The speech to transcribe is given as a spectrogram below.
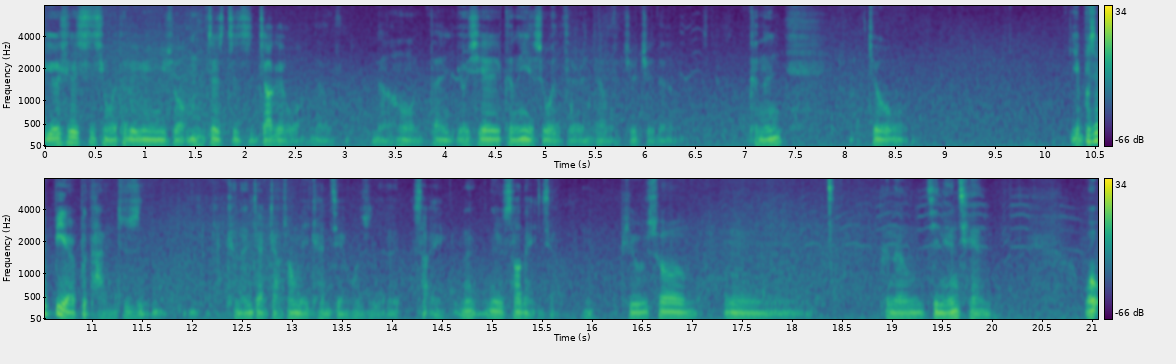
有些事情我特别愿意说，嗯，这这是交给我这样子。然后，但有些可能也是我的责任，但我就觉得可能就也不是避而不谈，就是可能假假装没看见，或者啥那那就稍等一下。嗯，比如说，嗯。可能几年前，我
